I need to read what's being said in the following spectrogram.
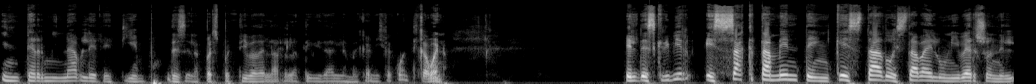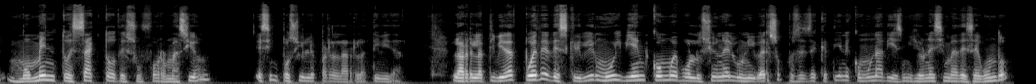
interminable de tiempo desde la perspectiva de la relatividad y la mecánica cuántica. Bueno, el describir exactamente en qué estado estaba el universo en el momento exacto de su formación es imposible para la relatividad. La relatividad puede describir muy bien cómo evoluciona el universo, pues desde que tiene como una diez millonésima de segundo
